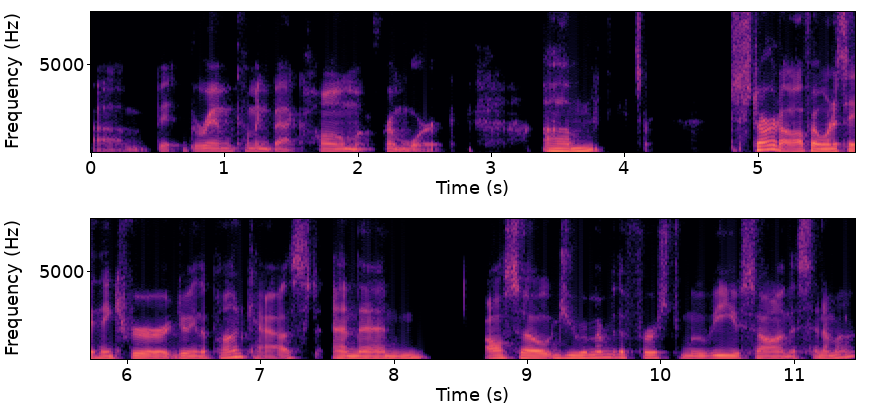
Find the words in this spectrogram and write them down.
um, bit grim coming back home from work. Um, start off, I want to say thank you for doing the podcast, and then also, do you remember the first movie you saw in the cinema?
